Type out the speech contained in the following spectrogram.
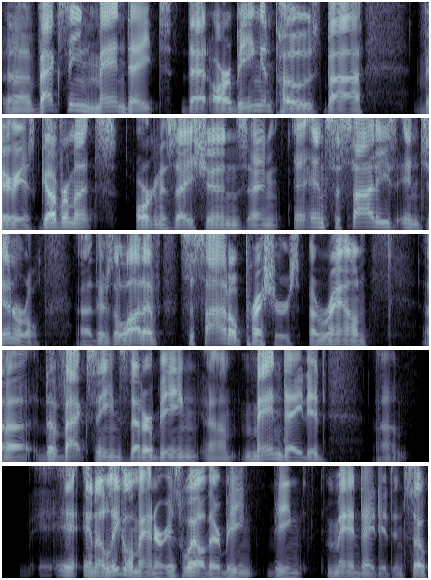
uh, vaccine mandates that are being imposed by various governments, organizations, and and societies in general. Uh, there's a lot of societal pressures around uh, the vaccines that are being um, mandated um, in a legal manner as well. They're being being mandated, and so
